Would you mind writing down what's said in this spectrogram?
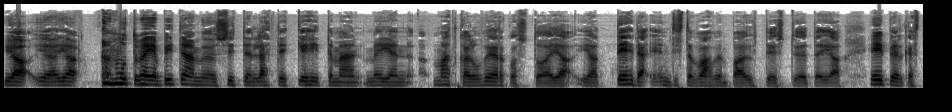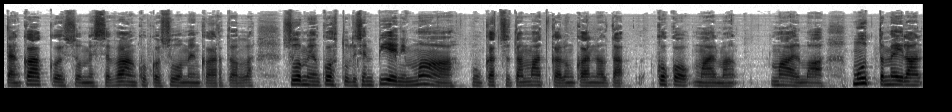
Ja, ja, ja, mutta meidän pitää myös sitten lähteä kehittämään meidän matkailuverkostoa ja, ja tehdä entistä vahvempaa yhteistyötä. Ja ei pelkästään Kaakkois-Suomessa, vaan koko Suomen kartalla. Suomi on kohtuullisen pieni maa, kun katsotaan matkailun kannalta koko maailman maailmaa, mutta meillä on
